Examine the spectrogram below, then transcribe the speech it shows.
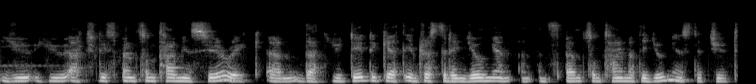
you you actually spent some time in Zurich and that you did get interested in Jung and, and, and spent some time at the Jung Institute.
